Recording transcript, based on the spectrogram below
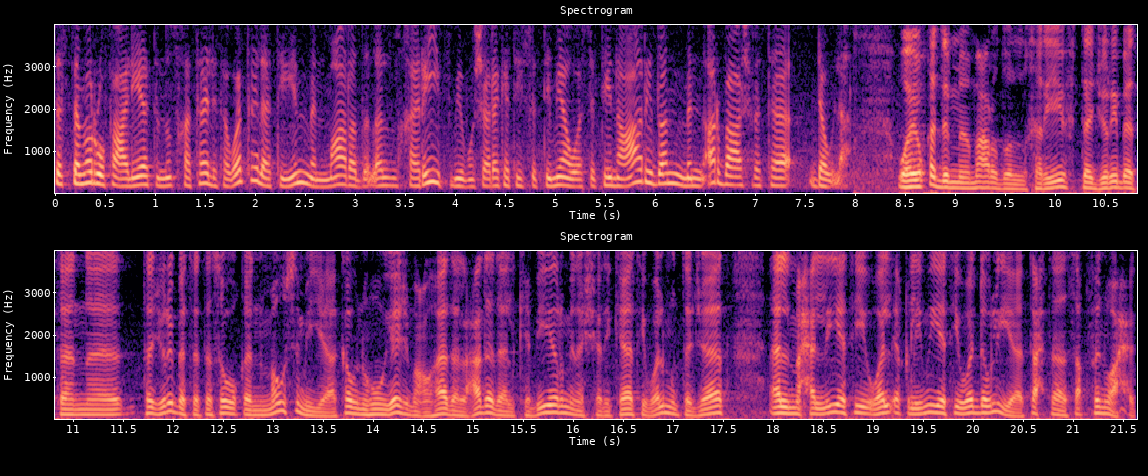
تستمر فعاليات النسخة الثالثة والثلاثين من معرض الخريف بمشاركة 660 عارضا من 14 دولة. ويقدم معرض الخريف تجربة تجربة تسوق موسمية. كونه يجمع هذا العدد الكبير من الشركات والمنتجات المحلية والإقليمية والدولية تحت سقف واحد.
